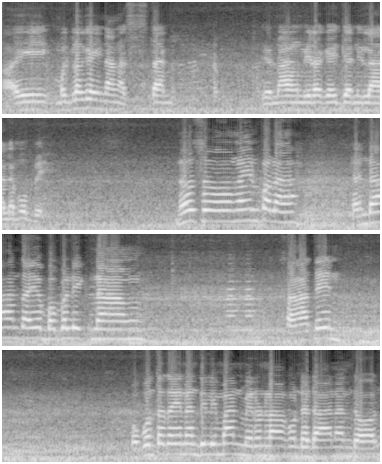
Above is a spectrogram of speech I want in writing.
ay maglagay ng assistant. Yun ang nilagay dyan nila Lamob eh. No, so ngayon pala, dandahan tayo babalik ng sa atin. Pupunta tayo ng Diliman, meron lang akong dadaanan doon.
